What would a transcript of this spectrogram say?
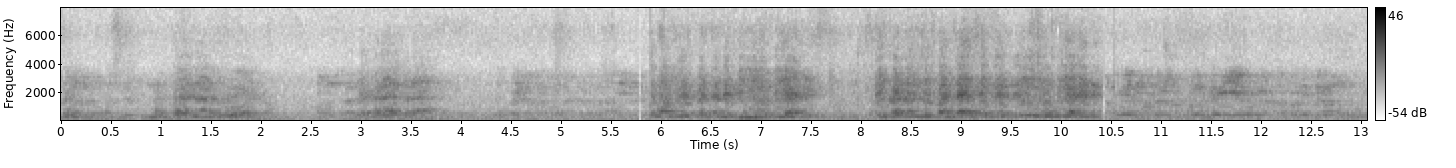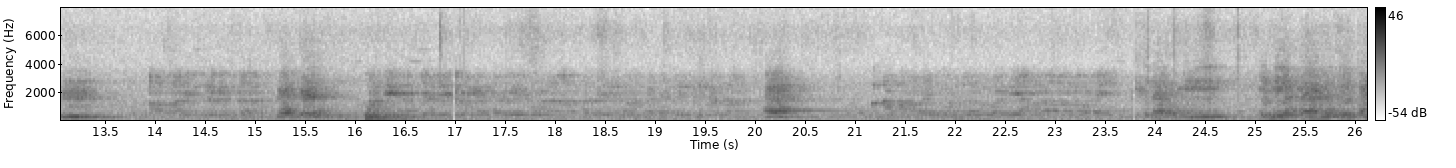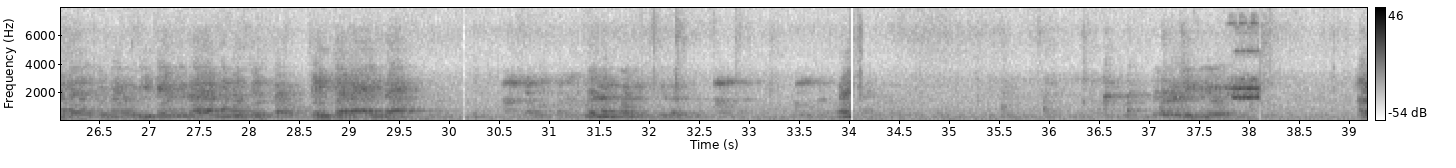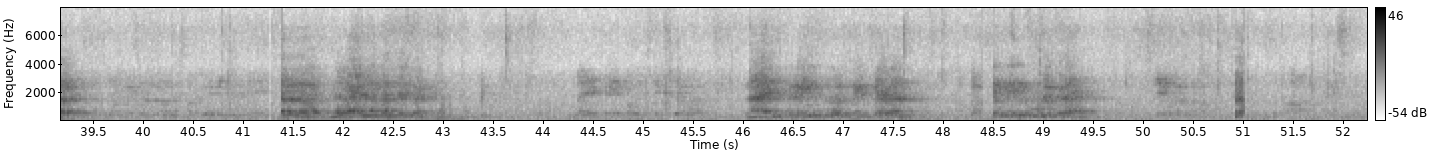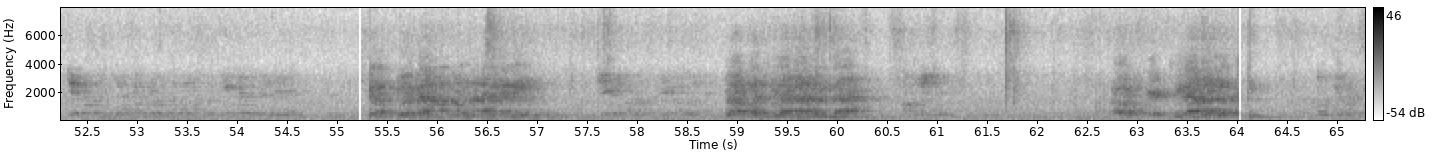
ముప్పై నాలుగు ఎక్కడ ఎక్కడ? కంప్లీట్ పెట్టండి మీ ఇక్కడ నుంచి పంచాయత్ సెక్రటరీ యూపీఆర్డి hmm. ఓకే. ఆ. మీ ఎన్ని ఎకరాలు ఏ పంట వేస్తున్నారు మీ పేరు మీద నమోదు చేస్తారు. చేయించారా? అయిందా? వెళ్ళంపల్లి మొబైల్ నెంబర్ చెప్పండి. Nine three four six seven. ఊరు ఎక్కడ? ఏ గ్రామంలో ఉన్నారా మీరు ప్రాపర్ శివాలయాలు ఉందా? ఓకే. శివాలయాలు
